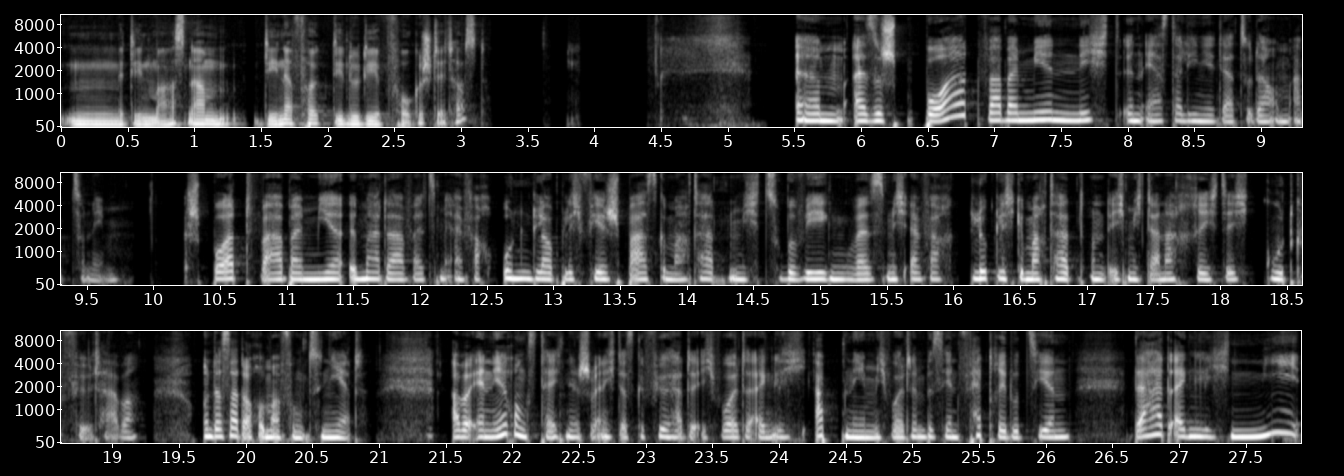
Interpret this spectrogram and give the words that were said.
mm, mit den Maßnahmen den Erfolg, den du dir vorgestellt hast? Ähm, also Sport war bei mir nicht in erster Linie dazu da, um abzunehmen. Sport war bei mir immer da, weil es mir einfach unglaublich viel Spaß gemacht hat, mich zu bewegen, weil es mich einfach glücklich gemacht hat und ich mich danach richtig gut gefühlt habe. Und das hat auch immer funktioniert. Aber ernährungstechnisch, wenn ich das Gefühl hatte, ich wollte eigentlich abnehmen, ich wollte ein bisschen Fett reduzieren, da hat eigentlich nie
